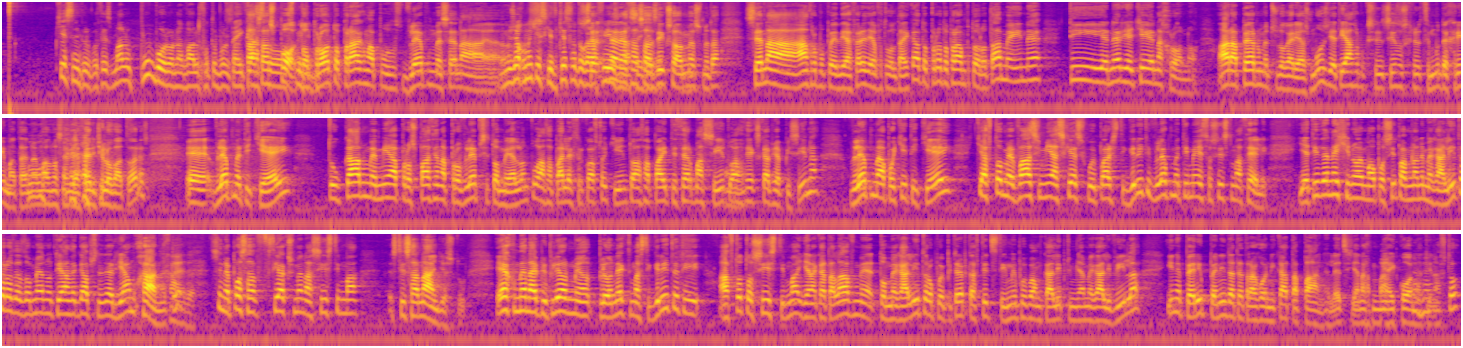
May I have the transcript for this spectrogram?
ποιες είναι οι προποθέσει, μάλλον πού μπορώ να βάλω φωτοβολταϊκά Θα στο σας πω, σπίτι το μου; πρώτο πράγμα που βλέπουμε σε ένα... Νομίζω έχουμε και σχετικές σε- φωτογραφίες Ναι, ναι, μας θα έχετε. σας δείξω αμέσως μετά. Σε ένα άνθρωπο που ενδιαφέρεται για φωτοβολταϊκά, το πρώτο πράγμα που το ρωτάμε είναι τι ενέργεια καίει ένα χρόνο. Άρα παίρνουμε τους λογαριασμούς, γιατί οι άνθρωποι συνήθως θυμούνται χρήματα, ενώ εμάς μας ενδιαφέρει κιλοβατόρες. Ε, βλέπουμε τι καίει. Του κάνουμε μια προσπάθεια να προβλέψει το μέλλον του, αν θα πάρει ηλεκτρικό αυτοκίνητο, αν θα πάει τη θέρμασή του, αν θα φτιάξει κάποια πισίνα. Βλέπουμε από εκεί τι καίει και αυτό με βάση μια σχέση που υπάρχει στην Κρήτη, βλέπουμε τι μέγιστο σύστημα θέλει. Γιατί δεν έχει νόημα, όπως είπαμε, να είναι μεγαλύτερο, δεδομένου ότι αν δεν κάψει την ενέργειά μου, χάνεται. Χάνεται. Συνεπώς θα φτιάξουμε ένα σύστημα στις ανάγκες του. Έχουμε ένα επιπλέον με- πλεονέκτημα στην Κρήτη ότι αυτό το σύστημα, για να καταλάβουμε το μεγαλύτερο που επιτρέπεται αυτή τη στιγμή που είπαμε καλύπτει μια μεγάλη βίλα, είναι περίπου 50 τετραγωνικά τα πάνελ, έτσι, για να έχουμε μια εικόνα τι είναι αυτό.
